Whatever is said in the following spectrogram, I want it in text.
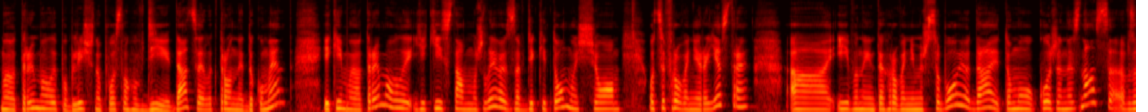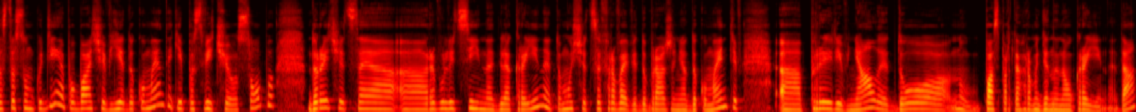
ми отримали публічну послугу в дії. Да? Це електронний документ, який ми отримували, який став можливий завдяки тому, що оцифровані реєстри, і вони інтегровані між собою. Да? І тому кожен із нас в застосунку дія побачив, є документ, який посвідчує особу. До речі, це е, революційно для країни, тому що цифрове відображення документів е, прирівняли до ну, паспорта громадянина України. Да?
